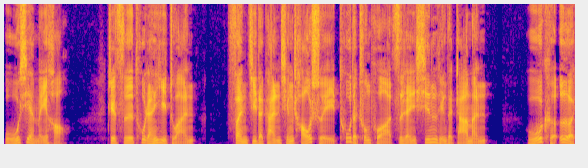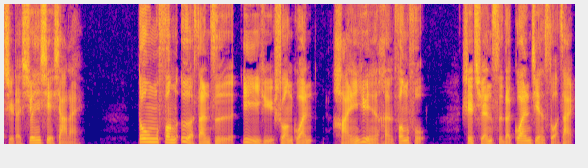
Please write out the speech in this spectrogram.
无限美好，至此突然一转，愤激的感情潮水突的冲破词人心灵的闸门，无可遏制的宣泄下来。东风恶三字一语双关，含韵很丰富。是全词的关键所在，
